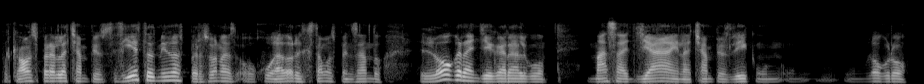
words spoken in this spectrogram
porque vamos a esperar la Champions. Si estas mismas personas o jugadores que estamos pensando logran llegar algo más allá en la Champions League, un logro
